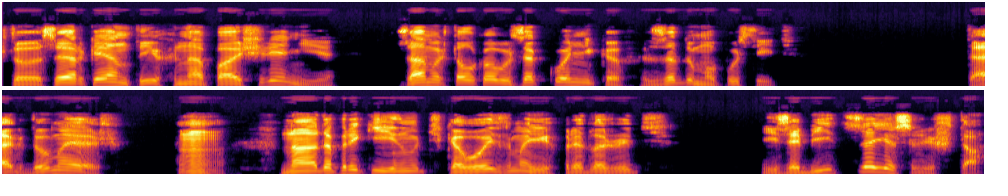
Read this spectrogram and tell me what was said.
что сэр Кент их на поощрение самых толковых законников задумал пустить. — Так думаешь? Хм, надо прикинуть, кого из моих предложить. И забиться, если что.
